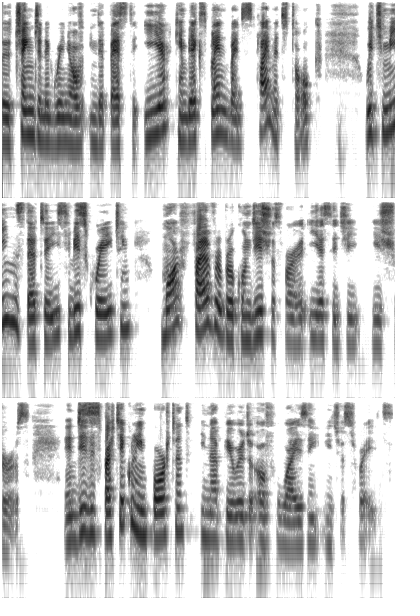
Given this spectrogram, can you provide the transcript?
the change in the greenium in the past year can be explained by this climate talk, which means that the ECB is creating more favorable conditions for ESG issuers. And this is particularly important in a period of rising interest rates.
